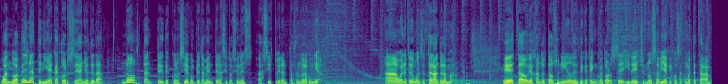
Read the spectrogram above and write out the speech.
cuando apenas tenía 14 años de edad. No obstante, desconocía completamente las situaciones así estuvieran pasando la comunidad. Ah, bueno, este buen se está lavando las manos ya. He estado viajando a Estados Unidos desde que tengo 14 y de hecho no sabía que cosas como esta estaban.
